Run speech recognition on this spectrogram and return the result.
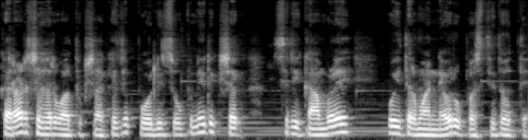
कराड शहर वाहतूक शाखेचे पोलीस उपनिरीक्षक श्री कांबळे व इतर मान्यवर उपस्थित होते.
